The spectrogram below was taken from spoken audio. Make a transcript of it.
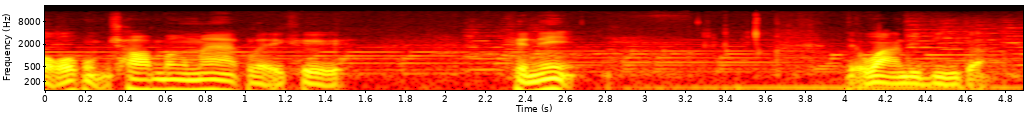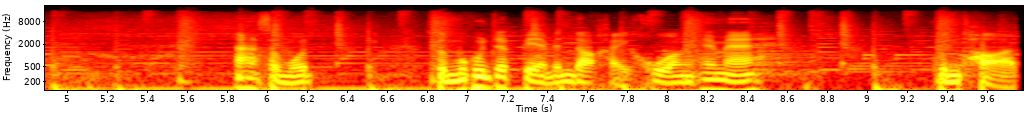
บอกว่าผมชอบมาก ๆ เลยคือคือนี่ เดี๋ยววางดีๆก่อนอะสมมติสมมติคุณจะเปลี่ยนเป็นดอกไขควงใช่ไหมคุณถอด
